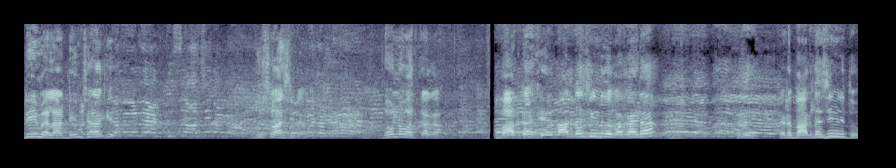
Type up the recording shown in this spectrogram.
ডিম এলা ডিম ছাড়া কি? দুশো আশি টাকা। হ্যাঁ। ধন্যবাদ কাকা। বাগদা বাগদা চিংড়ি তো কাকা এটা? এটা বাগদা চিংড়ি তো?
